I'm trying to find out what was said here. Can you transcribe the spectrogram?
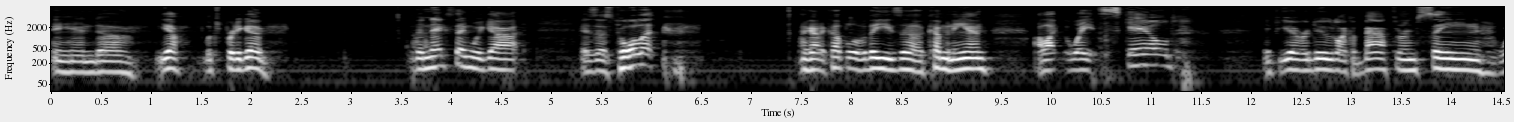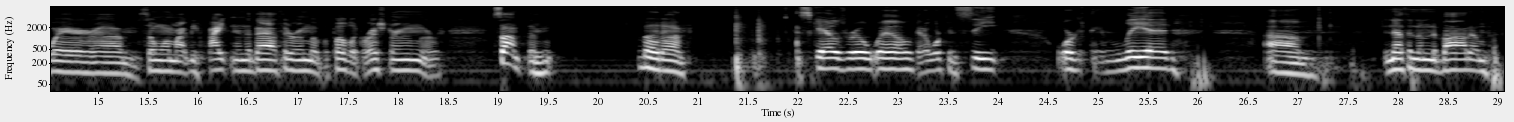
And uh, yeah, looks pretty good. The next thing we got is this toilet. I got a couple of these uh, coming in. I like the way it's scaled. If you ever do like a bathroom scene where um, someone might be fighting in the bathroom of a public restroom or something. But uh, it scales real well. Got a working seat, working lid. Um, nothing on the bottom.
